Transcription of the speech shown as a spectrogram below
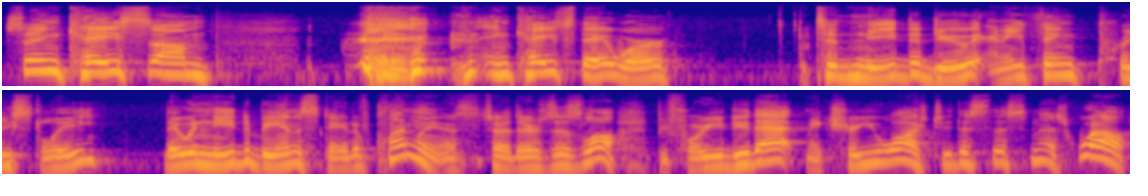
So in case, um, in case they were to need to do anything priestly, they would need to be in a state of cleanliness. So there's this law. Before you do that, make sure you wash. Do this, this, and this. Well,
